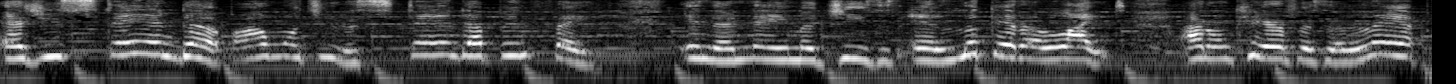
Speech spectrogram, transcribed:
as you stand up, I want you to stand up in faith in the name of Jesus and look at a light. I don't care if it's a lamp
